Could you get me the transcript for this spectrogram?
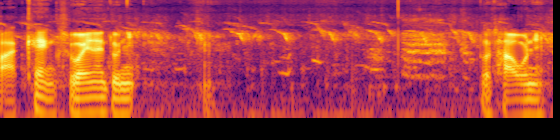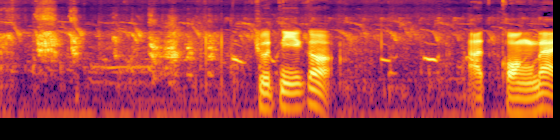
ปากแข็งสวยนะตัวนี้ ตัวเทานี่ ชุดนี้ก็อัดกล่องได้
